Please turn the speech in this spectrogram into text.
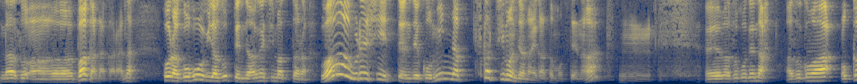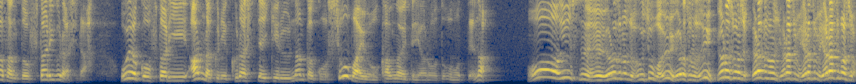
なあ、そう、あバカだからな。ほら、ご褒美だぞってんであげちまったら、わあ、嬉しいってんで、こう、みんな使っちまうんじゃないかと思ってな。うん。えーまあそこでな、あそこはおっかさんと二人暮らしだ。親子二人安楽に暮らしていける、なんかこう、商売を考えてやろうと思ってな。ああ、いいっすね。えやらせましょう。商売、えやらせましょう。えやらせましょう。やらせましょう。やらせましょう。やらせましょう。やらせましょう。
